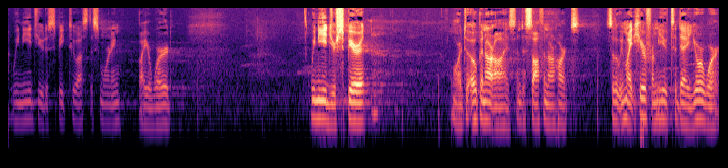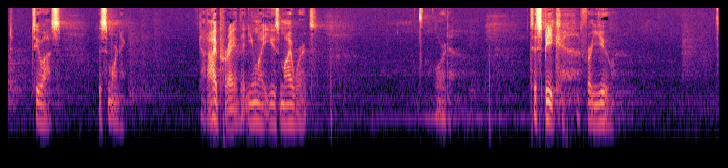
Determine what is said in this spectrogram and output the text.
God, we need you to speak to us this morning by your word. We need your spirit, Lord, to open our eyes and to soften our hearts so that we might hear from you today, your word to us this morning. God, I pray that you might use my words, Lord, to speak for you,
